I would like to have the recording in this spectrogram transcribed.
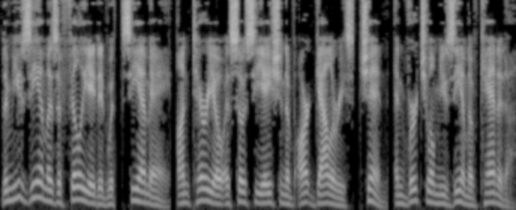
The museum is affiliated with, CMA, Ontario Association of Art Galleries, CHIN, and Virtual Museum of Canada.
